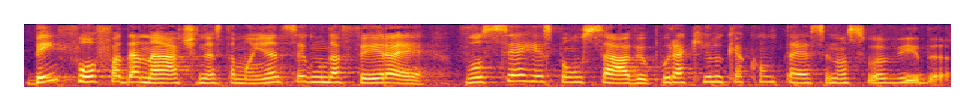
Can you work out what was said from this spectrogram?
bem fofa da Nath nesta manhã de segunda-feira é: você é responsável por aquilo que acontece na sua vida.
